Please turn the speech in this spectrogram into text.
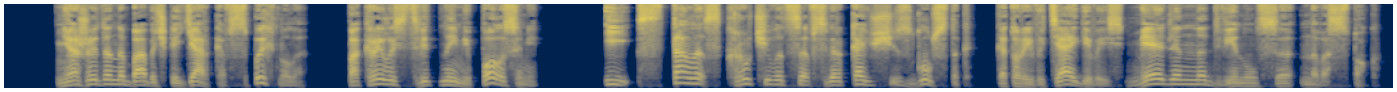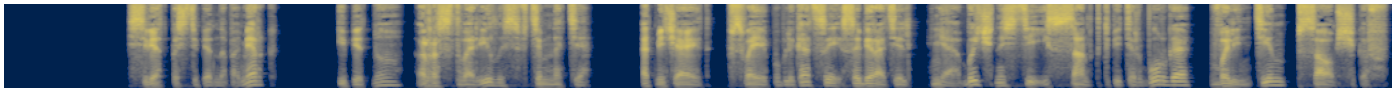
Неожиданно бабочка ярко вспыхнула, покрылась цветными полосами и стала скручиваться в сверкающий сгусток, который, вытягиваясь, медленно двинулся на восток. Свет постепенно померк, и пятно растворилось в темноте, отмечает в своей публикации собиратель необычностей из Санкт-Петербурга Валентин Псаломщиков.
